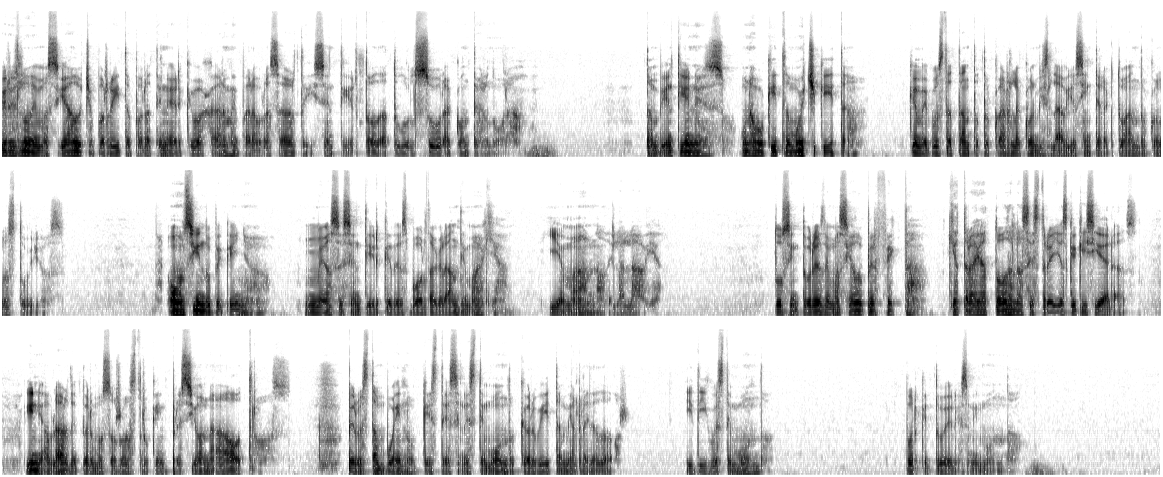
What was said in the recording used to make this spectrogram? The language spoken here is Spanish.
Eres lo demasiado chaparrita para tener que bajarme para abrazarte y sentir toda tu dulzura con ternura. También tienes una boquita muy chiquita que me gusta tanto tocarla con mis labios interactuando con los tuyos. Aun siendo pequeña, me hace sentir que desborda grande magia y emana de la labia. Tu cintura es demasiado perfecta que atrae a todas las estrellas que quisieras, y ni hablar de tu hermoso rostro que impresiona a otros. Pero es tan bueno que estés en este mundo que orbita a mi alrededor. Y digo este mundo porque tú eres mi mundo.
